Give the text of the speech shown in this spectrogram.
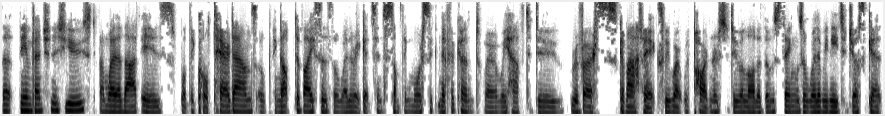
that the invention is used, and whether that is what they call teardowns, opening up devices, or whether it gets into something more significant where we have to do reverse schematics. We work with partners to do a lot of those things, or whether we need to just get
